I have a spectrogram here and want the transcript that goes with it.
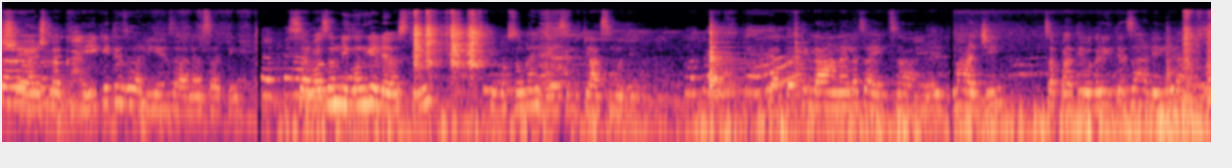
श्रेयांशला घाई किती झाली आहे जाण्यासाठी. सर्वजण निघून गेले असतील. ती बसून राहिली असेल क्लासमध्ये आता तिला आणायला जायचं आहे. भाजी चपाती वगैरे इथे झालेली आहे.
